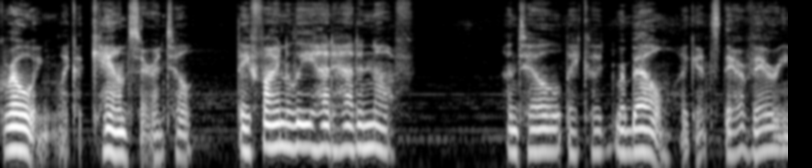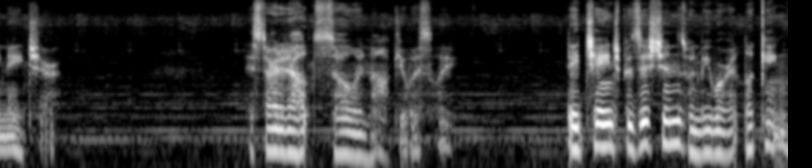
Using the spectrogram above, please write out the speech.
growing like a cancer until they finally had had enough, until they could rebel against their very nature. It started out so innocuously. They'd change positions when we weren't looking,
